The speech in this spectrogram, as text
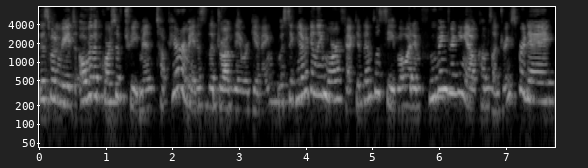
this one reads, over the course of treatment, topiramate, this is the drug they were giving, was significantly more effective than placebo at improving drinking outcomes on drinks per day,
